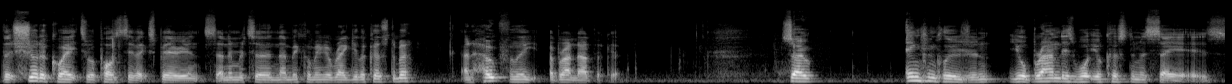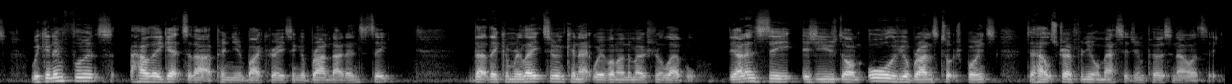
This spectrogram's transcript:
that should equate to a positive experience and in return then becoming a regular customer and hopefully a brand advocate. So, in conclusion, your brand is what your customers say it is. We can influence how they get to that opinion by creating a brand identity that they can relate to and connect with on an emotional level. The identity is used on all of your brand's touchpoints to help strengthen your message and personality.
